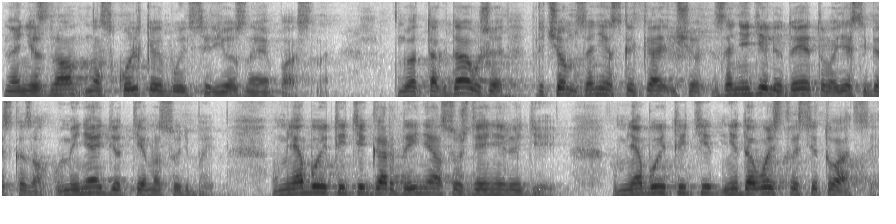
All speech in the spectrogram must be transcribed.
но я не знал, насколько это будет серьезно и опасно. Вот тогда уже, причем за несколько, еще за неделю до этого я себе сказал, у меня идет тема судьбы. У меня будет идти гордыня, осуждение людей. У меня будет идти недовольство ситуацией.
